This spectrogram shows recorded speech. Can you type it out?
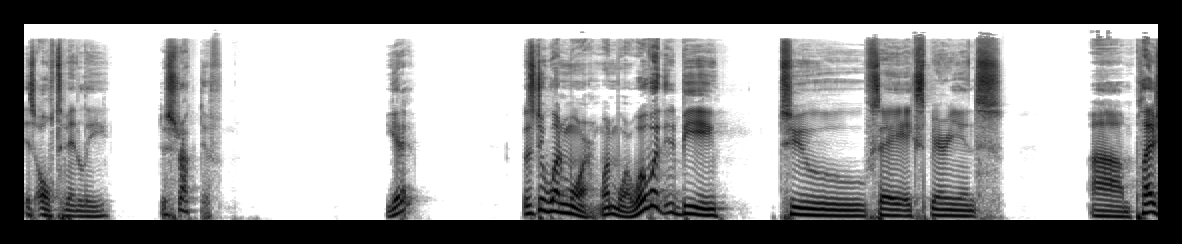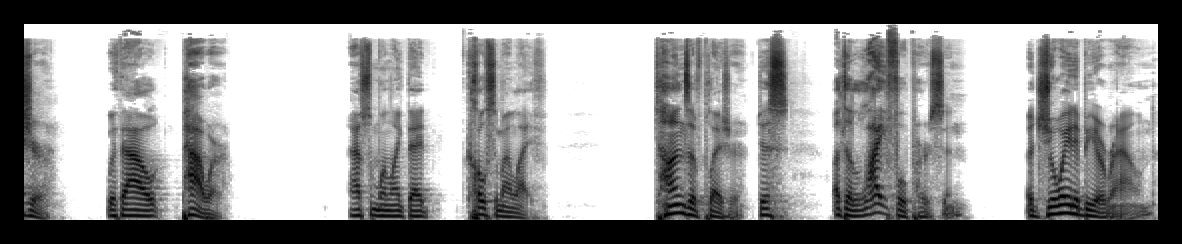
is ultimately destructive. You get it? Let's do one more. One more. What would it be to, say, experience um, pleasure without power? I have someone like that close in my life. Tons of pleasure, just a delightful person, a joy to be around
